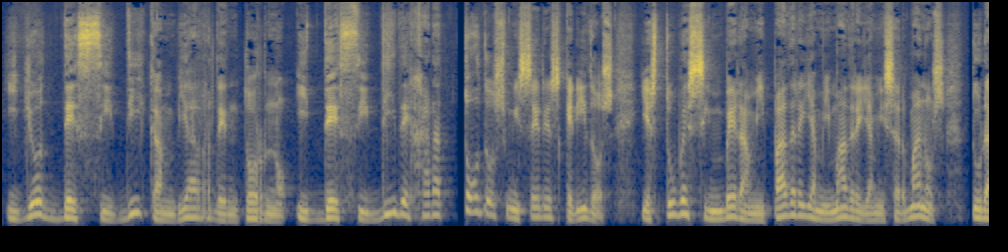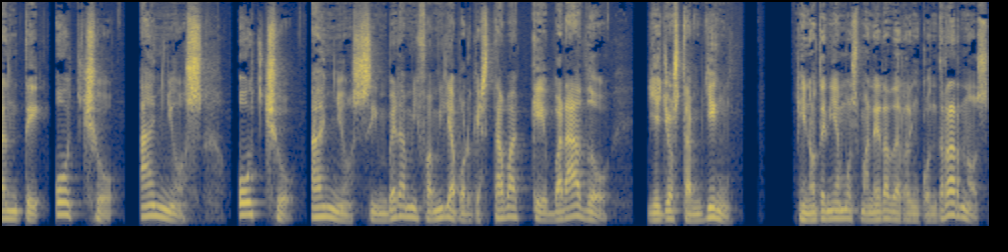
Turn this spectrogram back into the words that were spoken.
y yo decidí cambiar de entorno y decidí dejar a todos mis seres queridos y estuve sin ver a mi padre y a mi madre y a mis hermanos durante ocho años, ocho años sin ver a mi familia porque estaba quebrado y ellos también. Y no teníamos manera de reencontrarnos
